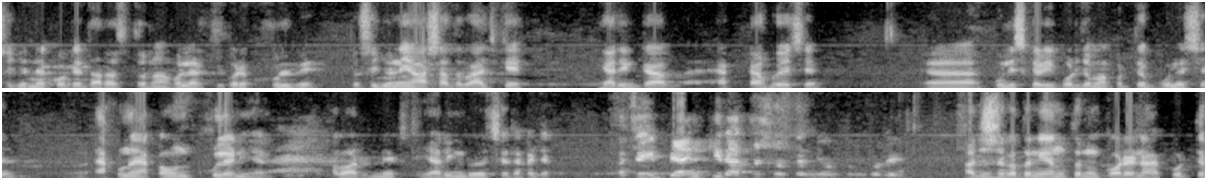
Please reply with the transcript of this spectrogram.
সেই জন্য কোর্টে দ্বারস্থ না হলে আর কী করে খুলবে? তো সেই জন্যই আসা। তবে আজকে হিয়ারিংটা একটা হয়েছে। পুলিশকে রিপোর্ট জমা করতে বলেছে। এখনও অ্যাকাউন্ট খুলেনি আর কি। আবার নেক্সট হিয়ারিং রয়েছে দেখা যাক। আচ্ছা এই ব্যাংক কি রাজ্য সরকার নিয়ন্ত্রণ করে? রাজ্য সরকার তো নিয়ন্ত্রণ করে না, করতে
